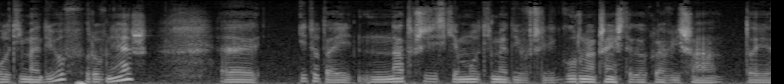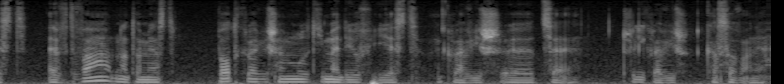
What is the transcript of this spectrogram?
multimediów również i tutaj nad przyciskiem multimediów, czyli górna część tego klawisza to jest F2, natomiast pod klawiszem multimediów jest klawisz e, C, czyli klawisz kasowania.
